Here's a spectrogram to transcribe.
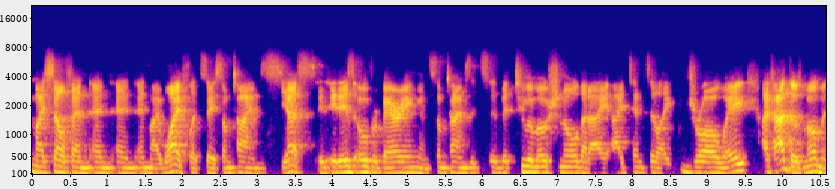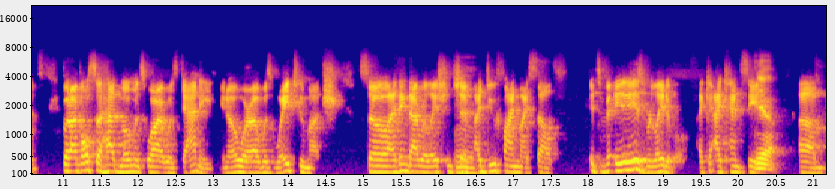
myself and and and and my wife. Let's say sometimes, yes, it, it is overbearing, and sometimes it's a bit too emotional that I I tend to like draw away. I've had those moments, but I've also had moments where I was Danny, you know, where I was way too much. So I think that relationship, Mm. I do find myself, it's it is relatable. I I can see it. Yeah, Um,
